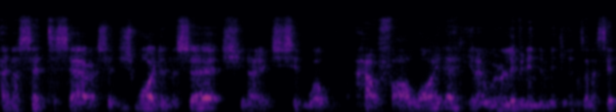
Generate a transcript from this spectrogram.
and I said to Sarah, I said, just widen the search. You know, she said, well, how far wider? You know, we were living in the Midlands, and I said,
